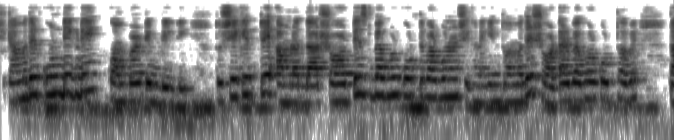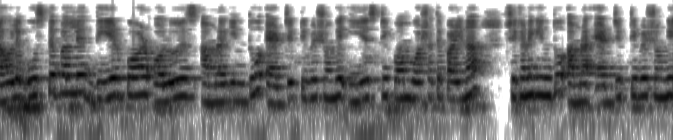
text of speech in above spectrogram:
সেটা আমাদের কোন ডিগ্রি? কম্পারেটিভ ডিগ্রি। তো সেক্ষেত্রে আমরা দা শর্টেস্ট ব্যবহার করতে পারব না, সেখানে কিন্তু আমাদের শর্টার ব্যবহার করতে হবে। তাহলে বুঝতে পারলে দিয়ের পর অলওয়েজ আমরা কিন্তু অ্যাডজেক্টিভের সঙ্গে ইএসটি ফর্ম বসাতে পারি না। সেখানে কিন্তু আমরা অ্যাডজেক্টিভের সঙ্গে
